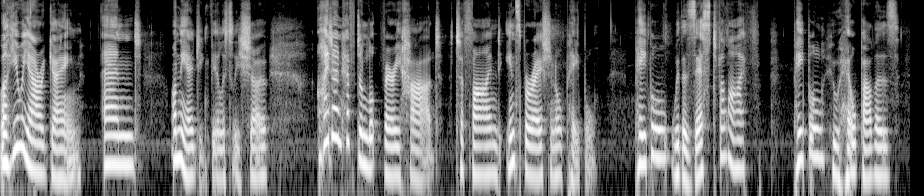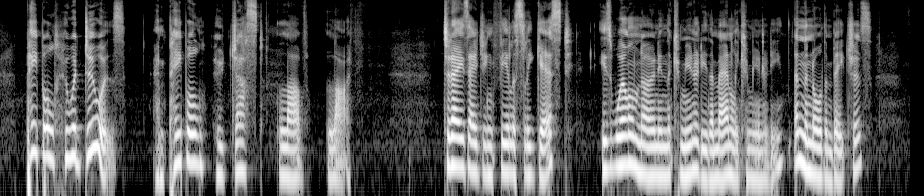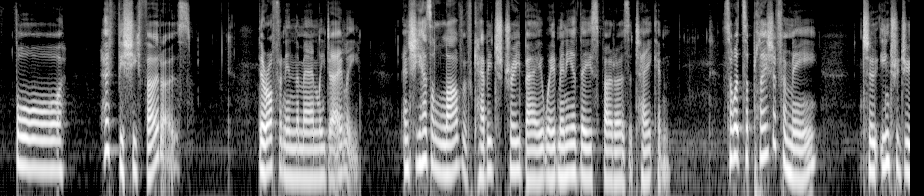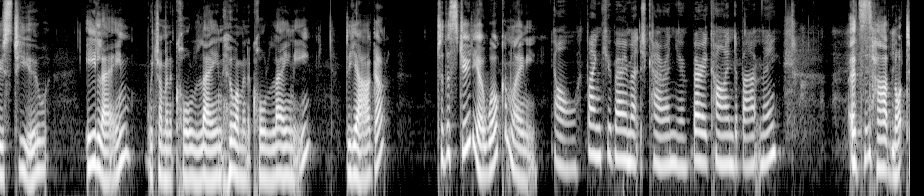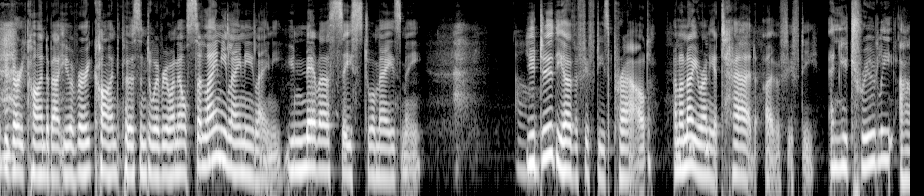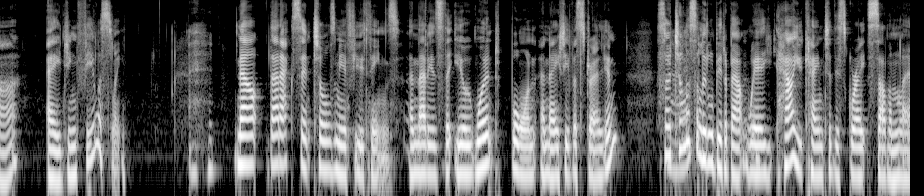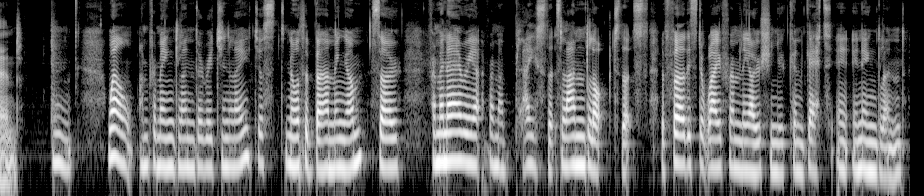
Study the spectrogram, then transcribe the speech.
Well, here we are again, and on the Aging Fearlessly show, I don't have to look very hard to find inspirational people. People with a zest for life, people who help others, people who are doers, and people who just love life. Today's Aging Fearlessly guest is well known in the community, the Manly community, and the Northern Beaches for her fishy photos. They're often in the Manly Daily, and she has a love of Cabbage Tree Bay where many of these photos are taken. So it's a pleasure for me to introduce to you Elaine, which I'm going to call Lane, who I'm going to call Laney Diaga, to the studio. Welcome, Lainey. Oh, thank you very much, Karen. You're very kind about me. It's hard not to be very kind about you, a very kind person to everyone else. So, Lainey, Lainey, Lainey, you never cease to amaze me. Oh. You do the over 50s proud, and I know you're only a tad over 50, and you truly are aging fearlessly. now, that accent tells me a few things, and that is that you weren't born a native Australian. So, no. tell us a little bit about where, how you came to this great southern land. Mm. Well, I'm from England originally, just north of Birmingham. So, from an area, from a place that's landlocked, that's the furthest away from the ocean you can get in, in England.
